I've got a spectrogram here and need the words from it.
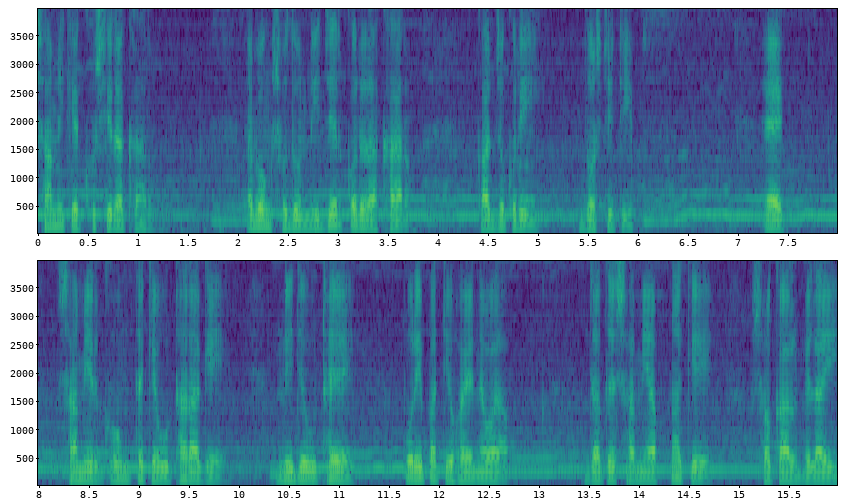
স্বামীকে খুশি রাখার এবং শুধু নিজের করে রাখার কার্যকরী দশটি টিপস। এক, স্বামীর ঘুম থেকে ওঠার আগে নিজে উঠে পরিপাটি হয়ে নেওয়া, যাতে স্বামী আপনাকে সকাল বেলায়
